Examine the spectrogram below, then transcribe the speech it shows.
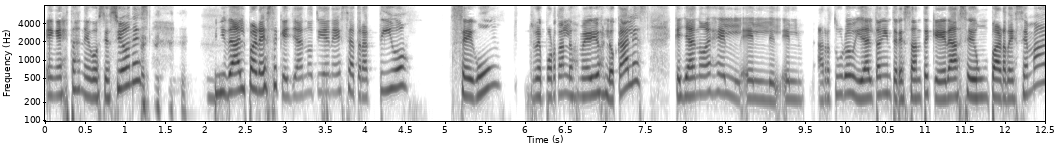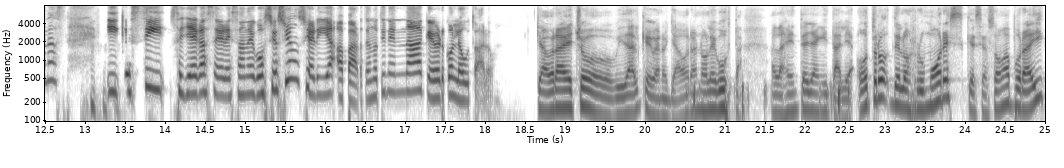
en estas negociaciones. Vidal parece que ya no tiene ese atractivo según reportan los medios locales, que ya no es el, Arturo Vidal tan interesante que era hace un par de semanas y que si se llega a hacer esa negociación, se haría aparte, no tiene nada que ver con Lautaro. Que habrá hecho Vidal, que bueno, ya ahora no le gusta a la gente allá en Italia. Otro de los rumores que se asoma por ahí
